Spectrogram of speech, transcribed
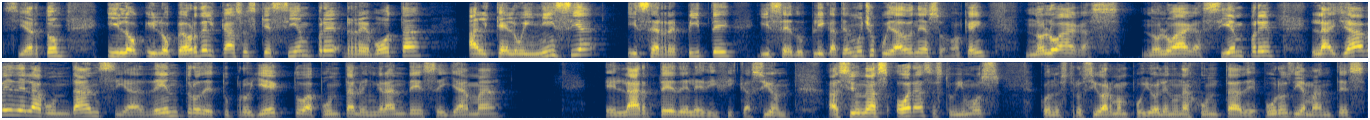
¿cierto? Y lo, y lo peor del caso es que siempre rebota al que lo inicia y se repite y se duplica. Ten mucho cuidado en eso, ¿ok? No lo hagas. No lo hagas. Siempre la llave de la abundancia dentro de tu proyecto, apúntalo en grande, se llama el arte de la edificación. Hace unas horas estuvimos con nuestro tío Arman Puyol en una junta de puros diamantes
